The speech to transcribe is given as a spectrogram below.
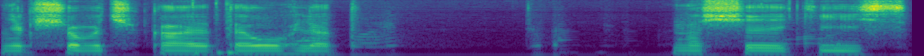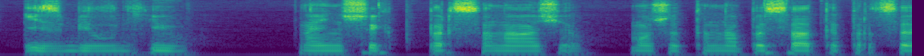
Якщо ви чекаєте огляд на ще якийсь із білдів на інших персонажів, можете написати про це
